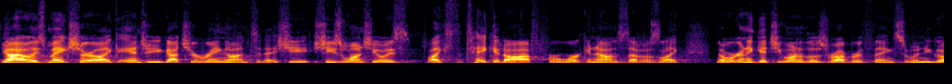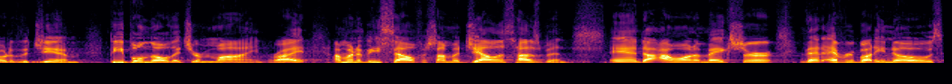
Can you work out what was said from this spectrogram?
you know, I always make sure, like, Angie, you got your ring on today. She, she's one, she always likes to take it off for working out and stuff. I was like, no, we're going to get you one of those rubber things so when you go to the gym, people know that you're mine, right? I'm going to be selfish. I'm a jealous husband. And uh, I want to make sure that everybody knows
